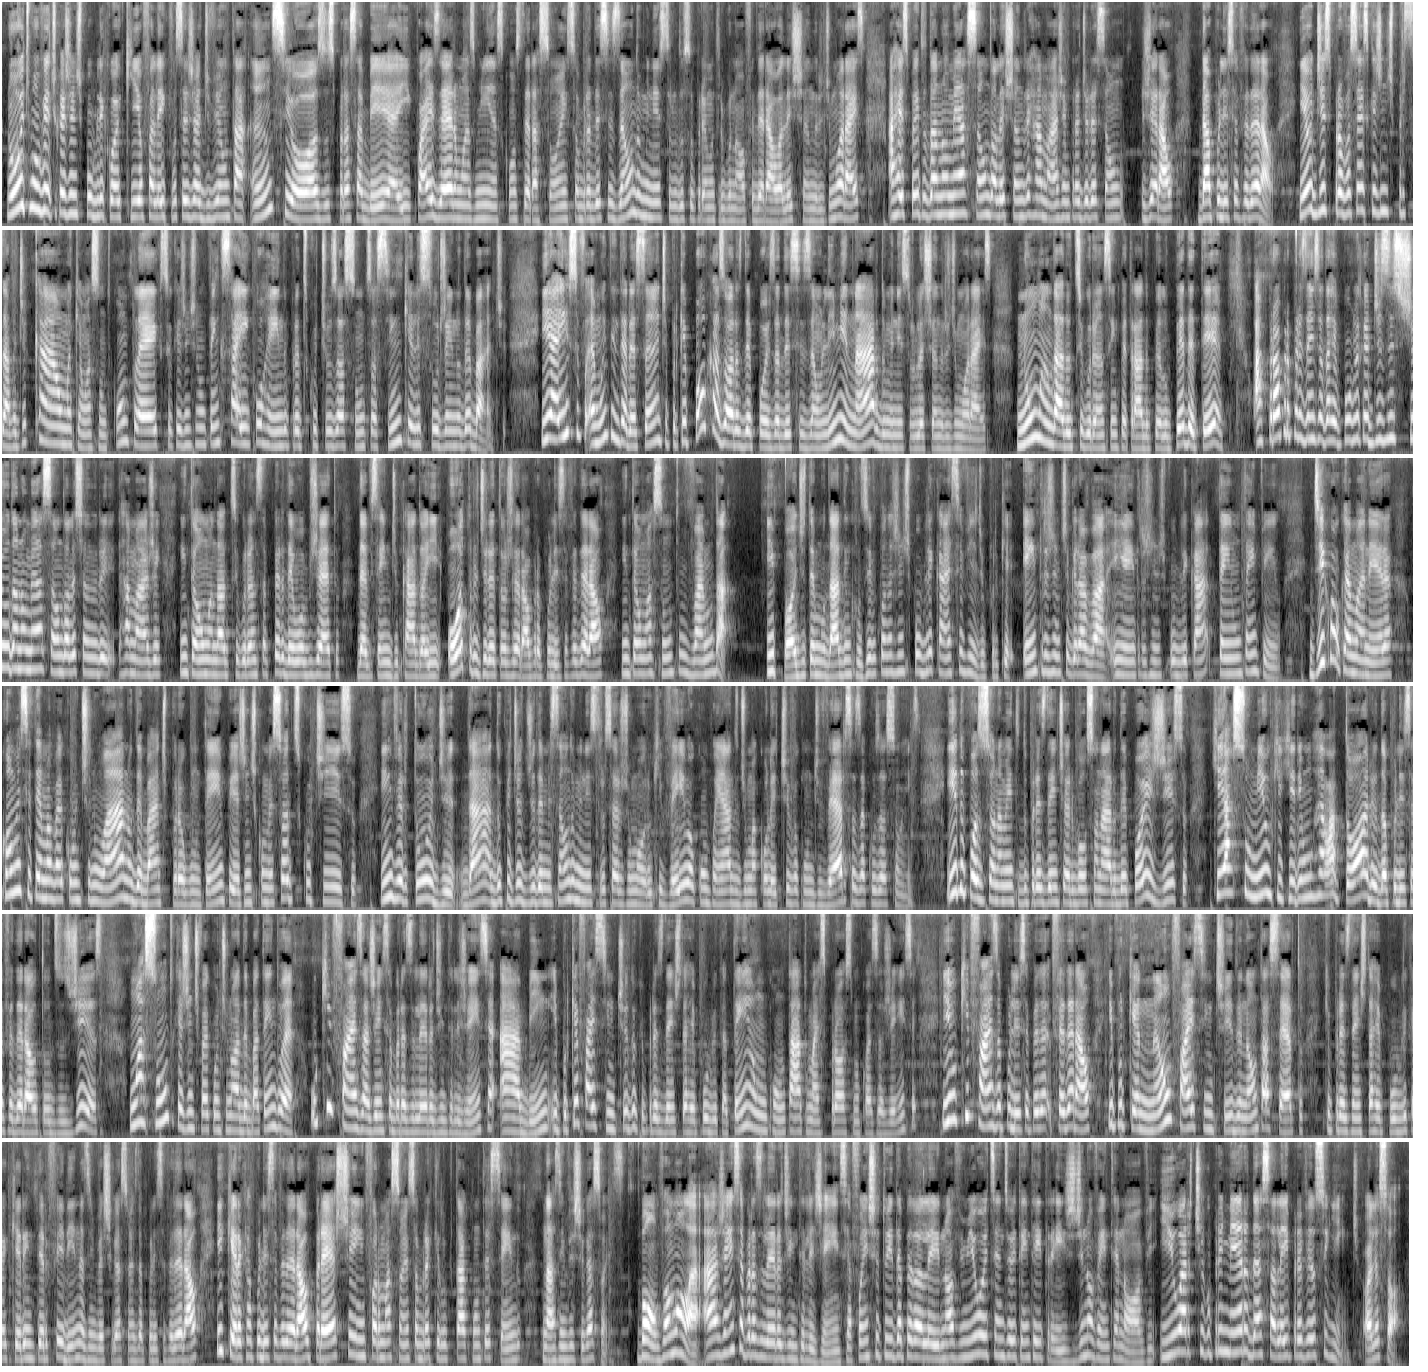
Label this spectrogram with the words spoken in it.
no último vídeo que a gente publicou aqui, eu falei que vocês já deviam estar ansiosos para saber aí quais eram as minhas considerações sobre a decisão do ministro do Supremo Tribunal Federal, Alexandre de Moraes, a respeito da nomeação do Alexandre Ramagem para a direção geral da Polícia Federal. E eu disse para vocês que a gente precisava de calma, que é um assunto complexo, que a gente não tem que sair correndo para discutir os assuntos assim que eles surgem no debate. E aí isso é muito interessante porque poucas horas depois da decisão liminar do ministro Alexandre de Moraes num mandado de segurança impetrado pelo PDT, a própria presidência da República desistiu da nomeação do Alexandre Ramagem, então o mandado de segurança perdeu o objeto, deve ser indicado aí outro diretor-geral para a Polícia Federal, então o assunto vai mudar. E pode ter mudado, inclusive, quando a gente publicar esse vídeo, porque entre a gente gravar e entre a gente publicar tem um tempinho. De qualquer maneira, como esse tema vai continuar no debate por algum tempo e a gente começou a discutir isso em virtude da, do pedido de demissão do ministro Sérgio Moro, que veio acompanhado de uma coletiva com diversas acusações, e do posicionamento do presidente Jair Bolsonaro depois disso, que assumiu que queria um relatório da Polícia Federal todos os dias, um assunto que a gente vai continuar debatendo é o que faz a Agência Brasileira de Inteligência, a ABIN, e por que faz sentido que o presidente da República tenha um contato mais próximo com essa agência, e o que faz a Polícia Federal, e por que não faz sentido e não está certo que o presidente da República queira interferir nas investigações da Polícia Federal e queira que a Polícia Federal preste informações sobre aquilo que está acontecendo nas investigações. Bom, vamos lá. A Agência Brasileira de Inteligência foi instituída pela Lei 9.883 de 99 e o artigo 1 dessa lei prevê o seguinte: olha só.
